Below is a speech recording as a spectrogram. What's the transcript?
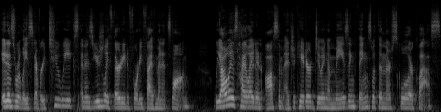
It is released every two weeks and is usually 30 to 45 minutes long. We always highlight an awesome educator doing amazing things within their school or class.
